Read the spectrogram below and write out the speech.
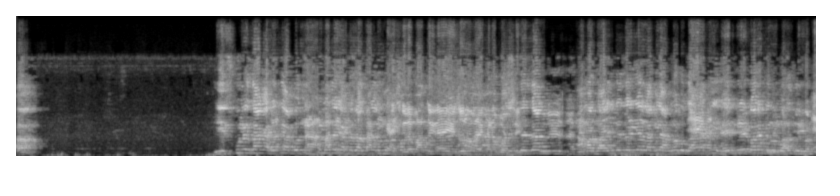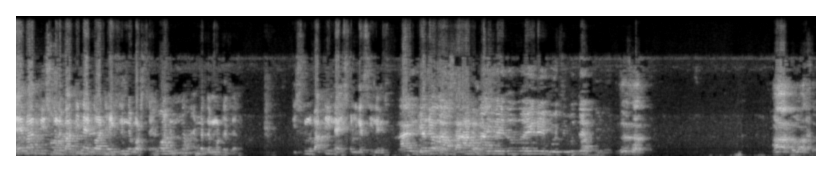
হ্যাঁ। স্কুলে জায়গা হেঁটে আমি স্কুলে যাই আপনি রাজনীতি বাতিল নাই, আলোচনা স্কুলে বাতিল নাই, এই আমরা এখানে বসছি। আমার বাড়িতে যাইয়া লাগলে আপনাকে জায়গা দিয়ে হেঁটে করেন কিন্তু মসজিদ করেন এবার স্কুলে বাতি নাই করা ঢেক দিনে বসছে? করেন না? আমাদের মধ্যে স্কুলে বাতি নাই স্কুল গেছিলেন। জি স্যার। হ্যাঁ খোলা আছে।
